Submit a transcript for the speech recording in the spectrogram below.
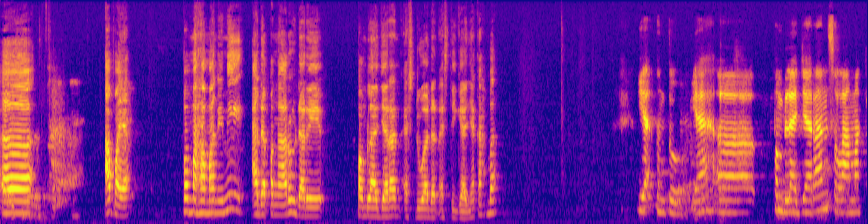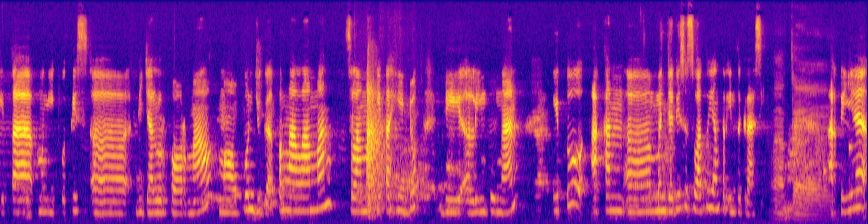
uh, apa ya? Pemahaman ini ada pengaruh dari pembelajaran S2 dan S3-nya kah, Mbak? Ya, tentu ya. Uh, pembelajaran selama kita mengikuti uh, di jalur formal maupun juga pengalaman selama kita hidup di uh, lingkungan itu akan uh, menjadi sesuatu yang terintegrasi. Okay. Artinya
